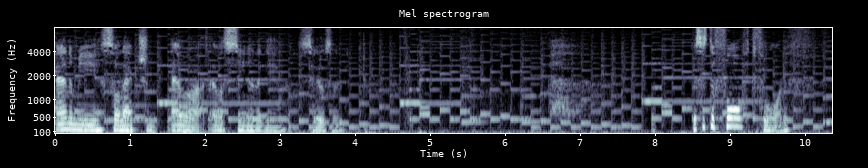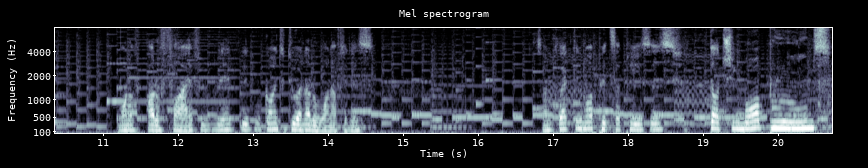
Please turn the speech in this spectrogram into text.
enemy selection ever I've ever seen in a game. Seriously. This is the fourth floor. One of out of five. We're going to do another one after this. So I'm collecting more pizza pieces, dodging more brooms.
